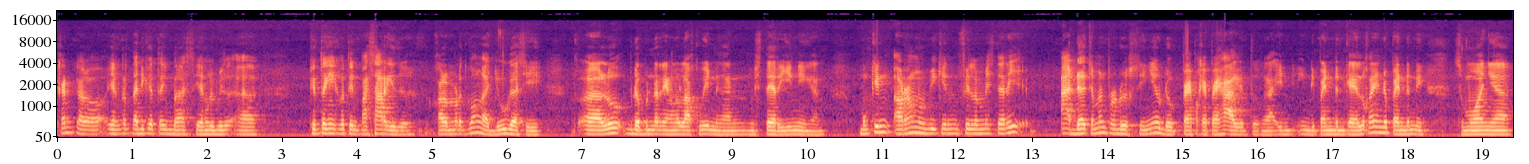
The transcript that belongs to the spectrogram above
kan kalau yang tadi kita bahas yang lebih eh, kita ngikutin pasar gitu. Kalau menurut gua nggak juga sih. Eh, lu udah bener yang lu lakuin dengan misteri ini kan. Mungkin orang mau bikin film misteri ada cuman produksinya udah pakai PH gitu, nggak in- independen kayak lu kan independen nih. Semuanya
